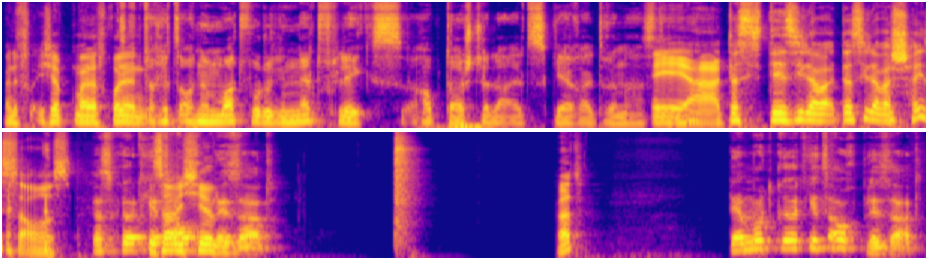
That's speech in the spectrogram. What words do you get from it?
Meine, ich habe meiner Es Freundin. gibt doch jetzt auch eine Mod, wo du den Netflix-Hauptdarsteller als Geralt drin hast. ne? ja, das, der sieht aber, das sieht aber scheiße aus. Das gehört Das jetzt ich auch hier- Blizzard. Was? Der Mod gehört jetzt auch Blizzard.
